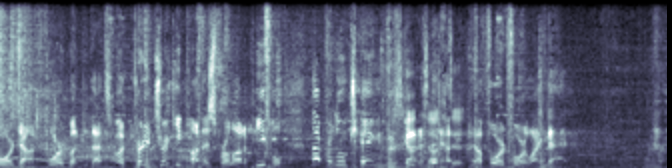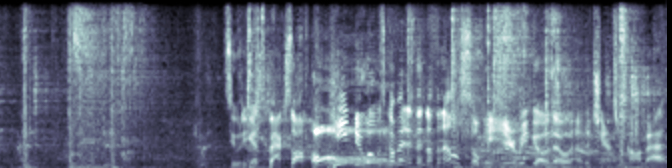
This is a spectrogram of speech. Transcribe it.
or down four, but that's a pretty tricky punish for a lot of people. Not for Liu Kang, who's got a, it. a forward four like that. See what he gets, backs off. Oh! He knew what was coming and then nothing else. Okay, here we go though, another chance for combat.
